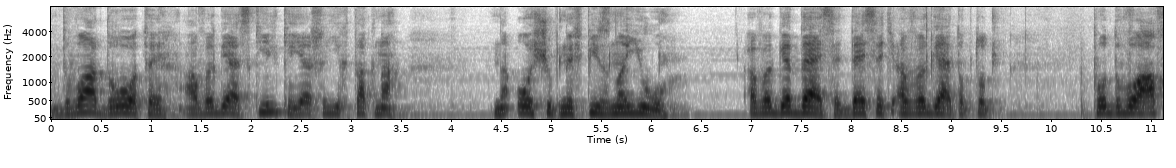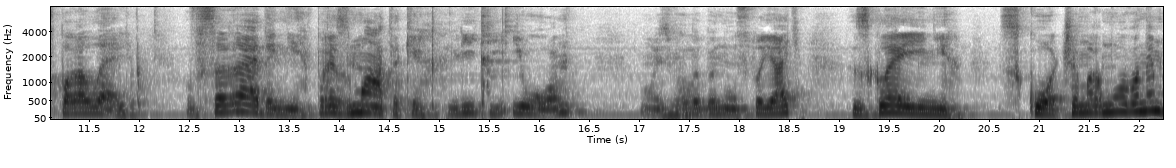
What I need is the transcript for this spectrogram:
Два дроти АВГ, скільки, я ще їх так на, на ощуп не впізнаю. АВГ 10, 10 АВГ, тобто по два в паралель. Всередині призматики літій іон. Ось в глибину стоять. Склеєні скотчем армованим,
